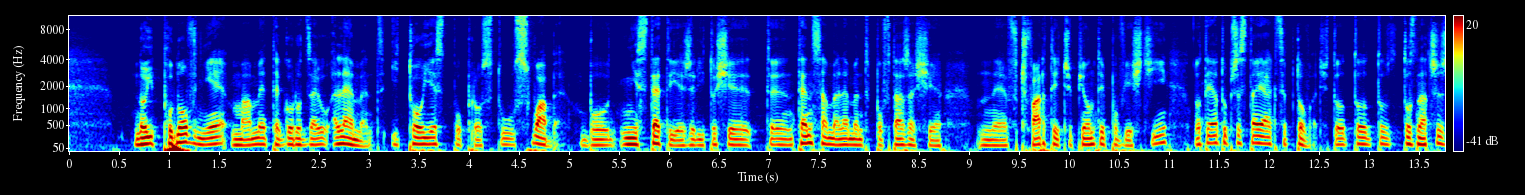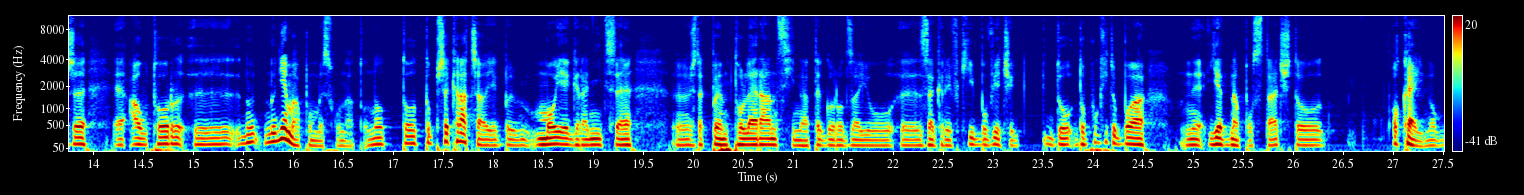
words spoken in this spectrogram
No i ponownie mamy tego rodzaju element i to jest po prostu słabe, bo niestety, jeżeli to się, ten, ten, sam element powtarza się mm, w czwartej czy piątej powieści, no to ja to przestaję akceptować. To, to, to, to znaczy, że e, autor y, no, no nie ma pomysłu na to. No to, to przekracza jakby moje granice, e, że tak powiem, tolerancji na tego rodzaju e, zagrywki, bo wiecie, do, dopóki to była jedna postać, to okej, okay, no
